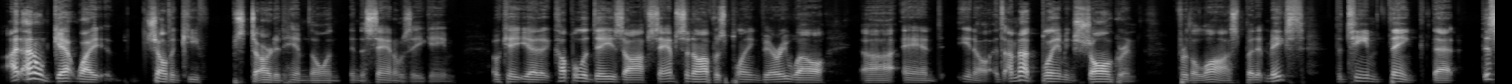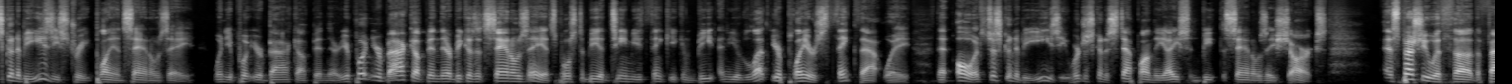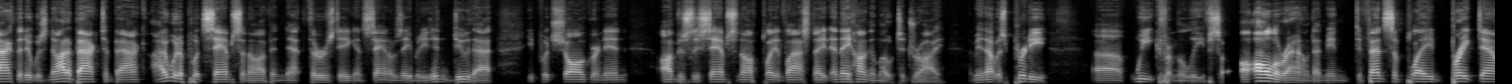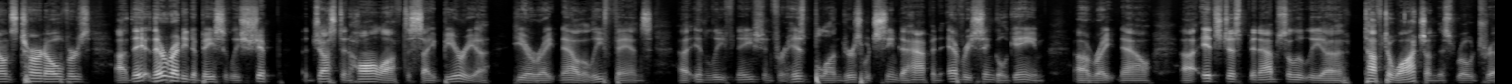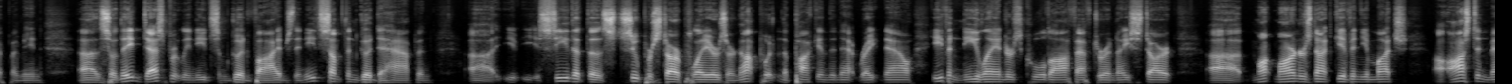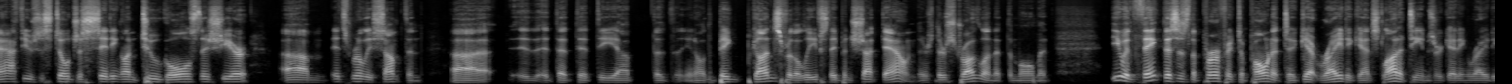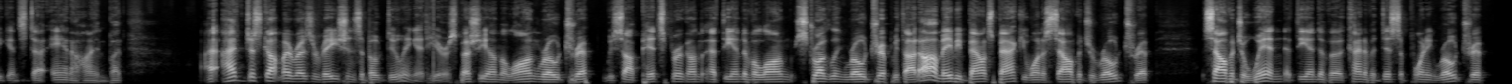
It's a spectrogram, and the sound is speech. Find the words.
I, I don't get why Sheldon Keefe started him though in, in the San Jose game. Okay, he had a couple of days off. Samsonov was playing very well, uh, and you know I'm not blaming Kallgren for the loss, but it makes the team think that this is going to be easy street playing San Jose when you put your backup in there. You're putting your backup in there because it's San Jose. It's supposed to be a team you think you can beat, and you let your players think that way that, oh, it's just going to be easy. We're just going to step on the ice and beat the San Jose Sharks. Especially with uh, the fact that it was not a back to back. I would have put Samsonov in net Thursday against San Jose, but he didn't do that. He put Kallgren in. Obviously, Samsonov played last night, and they hung him out to dry. I mean, that was pretty uh, weak from the Leafs all around. I mean, defensive play, breakdowns, turnovers. Uh, they they're ready to basically ship Justin Holl off to Siberia here right now. The Leaf fans uh, in Leaf Nation for his blunders, which seem to happen every single game uh, right now. Uh, it's just been absolutely uh, tough to watch on this road trip. I mean, uh, so they desperately need some good vibes. They need something good to happen. Uh, you, you see that the superstar players are not putting the puck in the net right now. Even Nylander's cooled off after a nice start. Uh, Mar- Marner's not giving you much. Uh, Auston Matthews is still just sitting on two goals this year. Um, it's really something uh, that that the, uh, the the you know the big guns for the Leafs they've been shut down. They're they're struggling at the moment. You would think this is the perfect opponent to get right against. A lot of teams are getting right against uh, Anaheim, but I, I've just got my reservations about doing it here, especially on the long road trip. We saw Pittsburgh on at the end of a long, struggling road trip. We thought, oh, maybe bounce back. You want to salvage a road trip, salvage a win at the end of a kind of a disappointing road trip.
